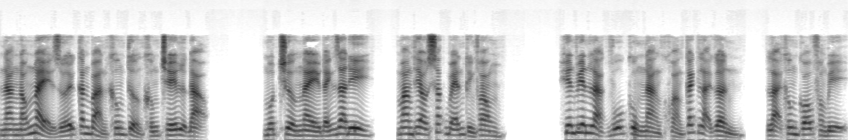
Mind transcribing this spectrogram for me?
Nàng nóng nảy dưới căn bản không tưởng khống chế lực đạo. Một trường này đánh ra đi, mang theo sắc bén kình phong. Hiên viên lạc vũ cùng nàng khoảng cách lại gần, lại không có phòng bị,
